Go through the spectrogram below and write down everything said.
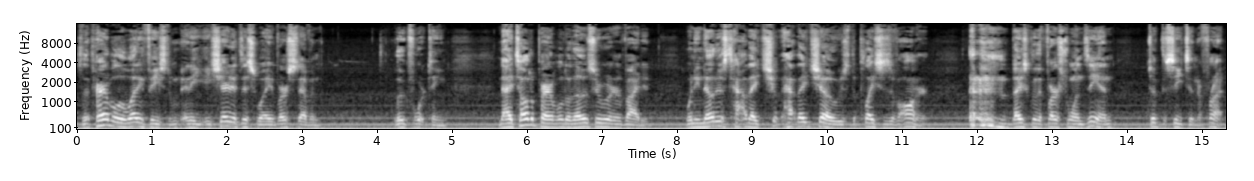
So the parable of the wedding feast, and he, he shared it this way, verse seven. Luke 14. Now he told a parable to those who were invited. When he noticed how they cho- how they chose the places of honor, basically the first ones in took the seats in the front.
